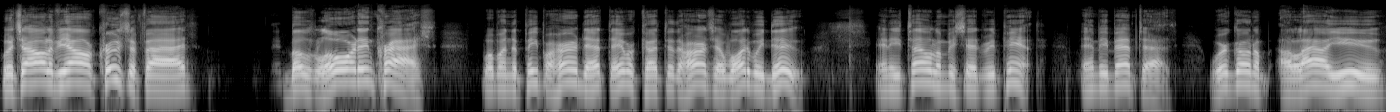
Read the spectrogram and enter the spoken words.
which all of y'all crucified, both Lord and Christ. Well, when the people heard that, they were cut to the heart and said, What do we do? And he told them, He said, Repent and be baptized. We're going to allow you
